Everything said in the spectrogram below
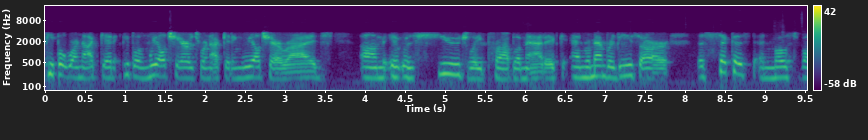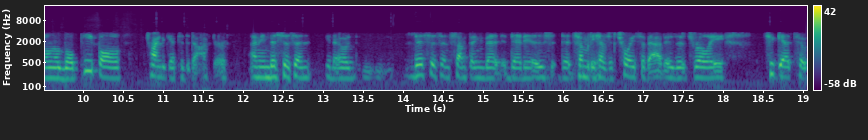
people were not getting. People in wheelchairs were not getting wheelchair rides um, it was hugely problematic. And remember, these are the sickest and most vulnerable people trying to get to the doctor. I mean, this isn't, you know, this isn't something that, that is that somebody has a choice about. Is it's really to get to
